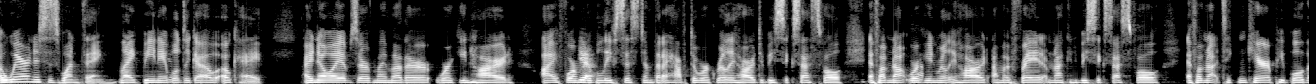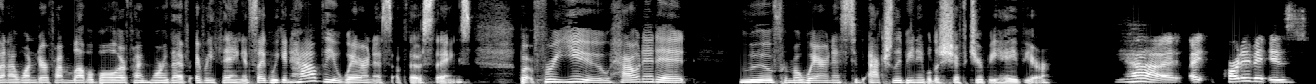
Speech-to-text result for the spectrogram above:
awareness is one thing, like being able to go, okay, I know I observe my mother working hard. I formed yeah. a belief system that I have to work really hard to be successful. If I'm not working really hard, I'm afraid I'm not going to be successful. If I'm not taking care of people, then I wonder if I'm lovable or if I'm worth everything. It's like we can have the awareness of those things. But for you, how did it move from awareness to actually being able to shift your behavior? Yeah, I, part of it is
